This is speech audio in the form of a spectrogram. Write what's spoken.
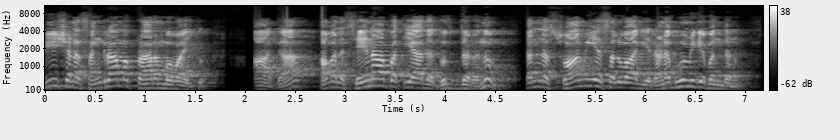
ಭೀಷಣ ಸಂಗ್ರಾಮ ಪ್ರಾರಂಭವಾಯಿತು. ಆಗ ಅವನ ಸೇನಾಪತಿಯಾದ ದುರ್ಧರನು ತನ್ನ ಸ್ವಾಮಿಯ ಸಲುವಾಗಿ ರಣಭೂಮಿಗೆ ಬಂದನು.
